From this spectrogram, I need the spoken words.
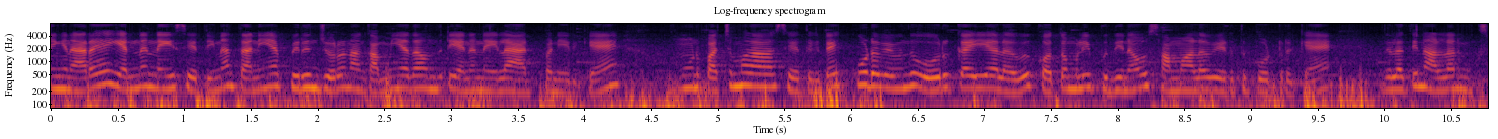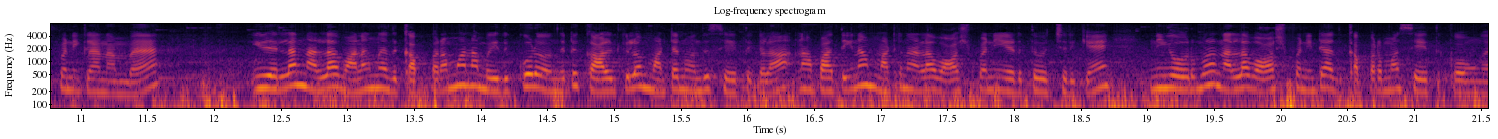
நீங்கள் நிறைய எண்ணெய் நெய் சேர்த்திங்கன்னா தனியாக பிரிஞ்சிடும் நான் கம்மியாக தான் வந்துட்டு எண்ணெய் நெய்லாம் ஆட் பண்ணியிருக்கேன். மூணு பச்சை மிளகா சேர்த்துக்கிட்டேன். கூடவே வந்து ஒரு கை அளவு கொத்தமல்லி புதினாவும் சம அளவு எடுத்து போட்டிருக்கேன். இது எல்லாத்தையும் நல்லா மிக்ஸ் பண்ணிக்கலாம் நம்ம. இதெல்லாம் நல்லா வணங்கினதுக்கப்புறமா நம்ம இது கூட வந்துட்டு கால் கிலோ மட்டன் வந்து சேர்த்துக்கலாம். நான் பார்த்தீங்கன்னா மட்டன் நல்லா வாஷ் பண்ணி எடுத்து வச்சுருக்கேன். நீங்கள் ஒரு முறை நல்லா வாஷ் பண்ணிவிட்டு அதுக்கப்புறமா சேர்த்துக்கோங்க.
